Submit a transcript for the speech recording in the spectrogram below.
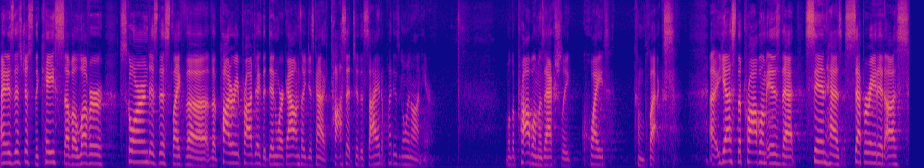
And is this just the case of a lover scorned? Is this like the, the pottery project that didn't work out, and so you just kind of toss it to the side? What is going on here? Well, the problem is actually quite complex. Uh, yes, the problem is that sin has separated us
